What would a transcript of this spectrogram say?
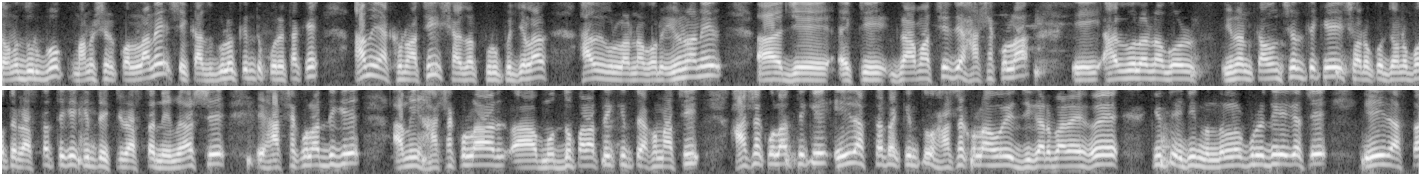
জনদুর্ভোগ, মানুষের কল্যাণে সেই কাজগুলো কিন্তু করে থাকে। আমি এখন আছি সাজাদপুর উপজেলার হাবিবুল্লাহনগর ইউনিয়নের যে একটি গ্রাম আছে যে হাসাকোলা। এই হাবিবুল্লাহ নগর ইউনিয়ন কাউন্সিল থেকে সড়ক ও জনপথের রাস্তা থেকে কিন্তু একটি রাস্তা নেমে আসছে এই হাসাখোলার দিকে। আমি হাসাকোলার মধ্যপাড়াতে কিন্তু এখন আছি। হাসাখোলা থেকে এই রাস্তাটা কিন্তু হাসাখোলা হয়ে জিগারবাড়ে হয়ে কিন্তু এটি নন্দলালপুরের দিকে গেছে। এই রাস্তা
